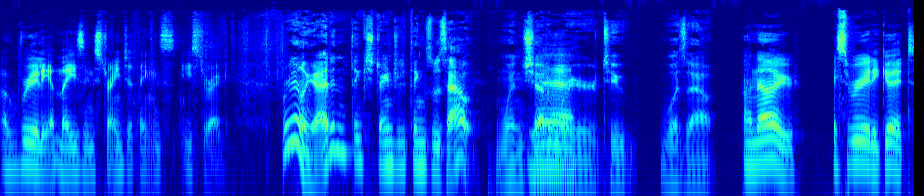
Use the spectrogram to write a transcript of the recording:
a really amazing Stranger Things Easter egg. Really, I didn't think Stranger Things was out when Shadow Yeah. Warrior Two was out. I know it's really good.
